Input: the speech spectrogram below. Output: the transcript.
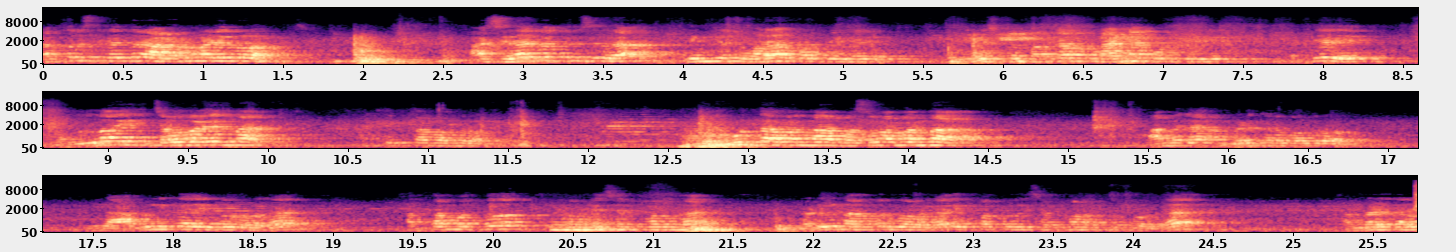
ಕತ್ತರಿಸ್ತಿದ್ರೆ ಆರ್ಡರ್ ಮಾಡಿದ್ರು. ಆ ಸಿರ ಕತ್ತರಿಸಿದ್ರೆ ನಿಮ್ಗೆ ಸ್ವರ ವರ ಕೊಡ್ತೀವಿ ಇಷ್ಟು ಬಂಗಾರದ ನಾಣ್ಯ ಕೊಡ್ತೀವಿ ಅಂತೇಳಿ ಎಲ್ಲ ಈ ಚಳವಳಿಯನ್ನ ಸಿಗ್ತಾ ಬಂದರು ಬುದ್ಧ ಬಂದ, ಬಸವ ಬಂದ, ಆಮೇಲೆ ಅಂಬೇಡ್ಕರ್ ಬಂದರು ಈಗ ಆಧುನಿಕ ಯುಗದೊಳಗೆ ಹತ್ತೊಂಬತ್ತು ಇಪ್ಪತ್ತನೇ ಶತಮಾನದ ನಡುವಿನ ಅಂತರದೊಳಗೆ ಇಪ್ಪತ್ತೊಂದು ಶತಮಾನ ಅಂತರದೊಳಗೆ ಅಂಬೇಡ್ಕರ್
